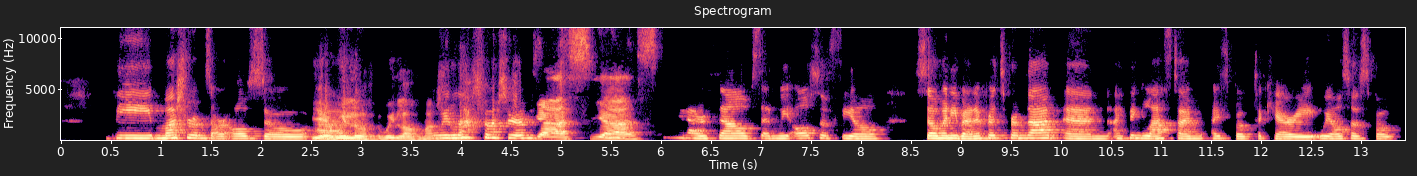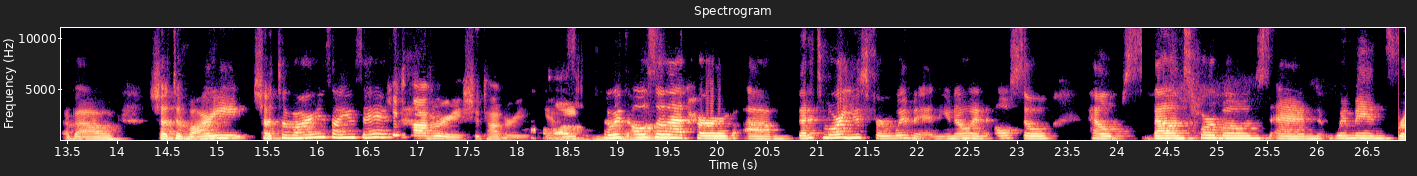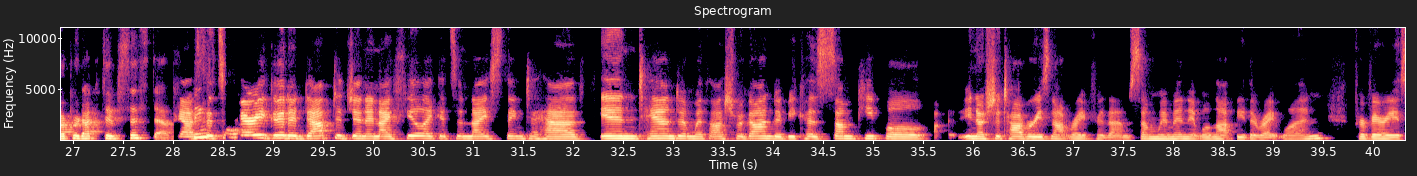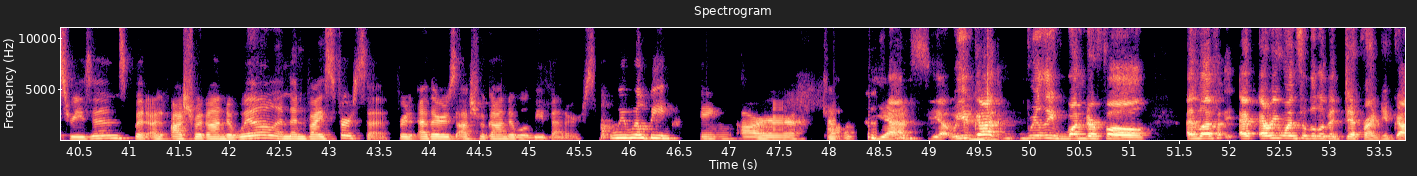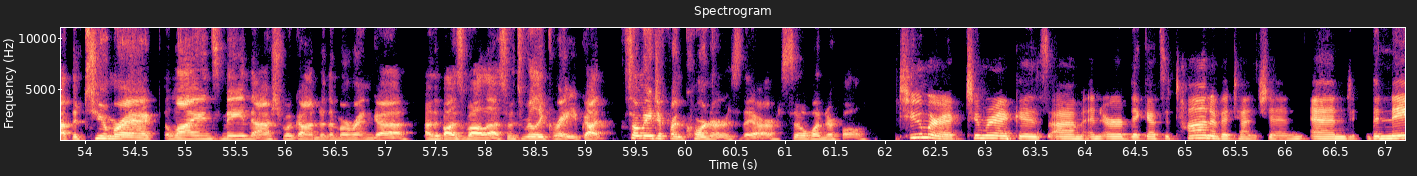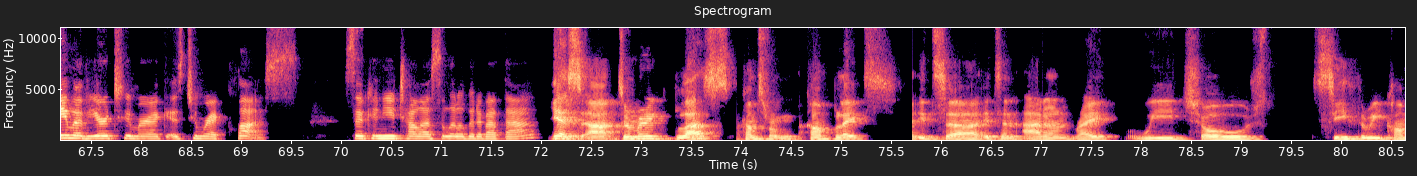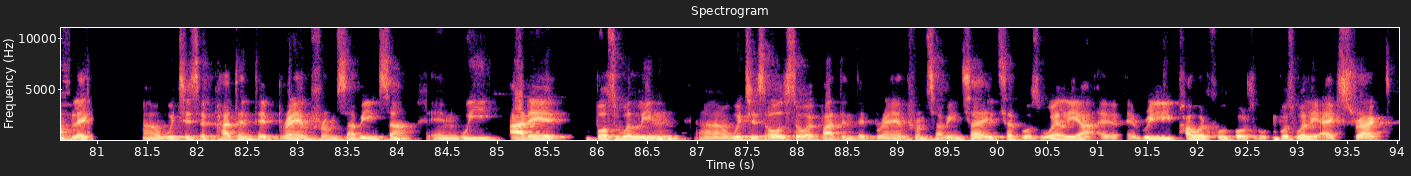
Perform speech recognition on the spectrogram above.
the mushrooms are also yeah um, we love we love mushrooms. we love mushrooms yes. yes ourselves and we also feel so many benefits from that. And I think last time I spoke to Karri, we also spoke about shatavari. Shatavari is how you say it? Shatavari, shatavari. Yeah. So it's also that herb um, that it's more used for women, you know, and also helps balance hormones and women's reproductive system. Yes, Things it's a very good adaptogen. And I feel like it's a nice thing to have in tandem with ashwagandha because some people, you know, shatavari is not right for them. Some women, it will not be the right one for various reasons, but ashwagandha will, and then vice versa. For others, ashwagandha will be better. We will be increasing our. Uh, yes. Yeah. Well, you've got really wonderful I love everyone's a little bit different. You've got the turmeric, the lion's mane, the ashwagandha, the moringa, uh, the boswellia. So it's really great. You've got so many different corners there. So wonderful. Turmeric. Turmeric is um, an herb that gets a ton of attention, and the name of your turmeric is Turmeric Plus. So, can you tell us a little bit about that? Yes, uh, Turmeric Plus comes from complex. It's uh, it's an add-on, right? We chose C3 complex uh, which is a patented brand from Sabinsa. And we added Boswellin, uh, which is also a patented brand from Sabinsa. It's a Boswellia, a, a really powerful Bos- Boswellia extract.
